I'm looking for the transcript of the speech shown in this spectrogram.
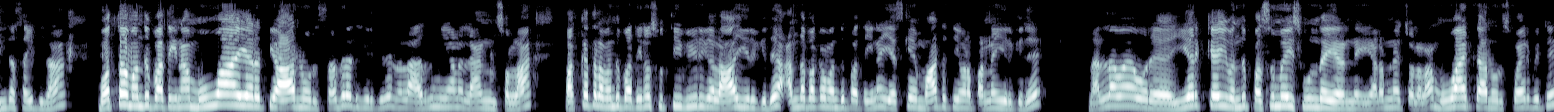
இந்த சைட்டு தான். மொத்தம் வந்து பாத்தீங்கன்னா மூவாயிரத்தி அறுநூறு சதுர அடி இருக்குது. நல்ல அருமையான லேண்ட்னு சொல்லலாம். பக்கத்துல வந்து பாத்தீங்கன்னா சுத்தி வீடுகள் ஆகி இருக்குது. அந்த பக்கம் வந்து பாத்தீங்கன்னா எஸ்கே மாட்டு தீவன பண்ணை இருக்குது. நல்லவா ஒரு இயற்கை வந்து பசுமை சூழ்ந்த இடம்னே சொல்லலாம். மூவாயிரத்தி அறுநூறு ஸ்கொயர் ஃபீட்டு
